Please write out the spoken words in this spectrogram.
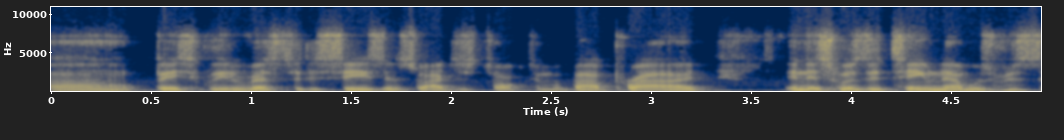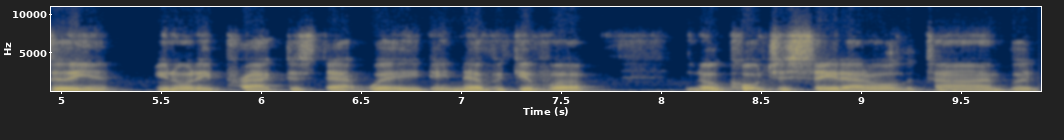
Uh, basically, the rest of the season. So I just talked to him about pride and this was a team that was resilient. You know, they practiced that way. They never give up. You know, coaches say that all the time, but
